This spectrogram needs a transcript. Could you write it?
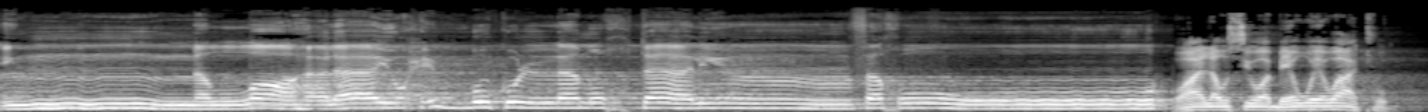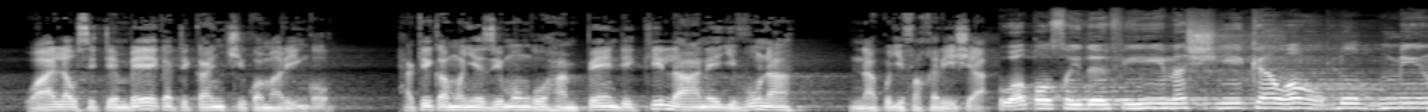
Inna allaha la yuhibbu kulla mukhtalin fakhur. Wala usiwabeue watu wala usitembee katika nchi kwa maringo. Hakika Mwenyezi Mungu hampendi kila anayejivuna na kujifakhirisha waqsid fi mashyika waghdud min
